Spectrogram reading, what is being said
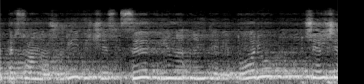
a persoanelor juridice să vină în teritoriu și aici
